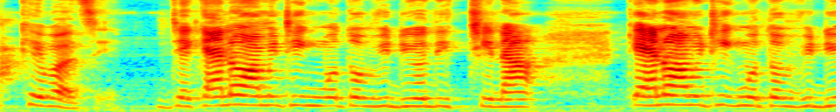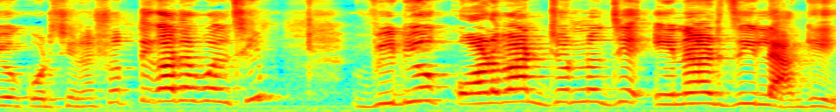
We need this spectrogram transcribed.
আক্ষেপ আছে যে কেন আমি ঠিকমতো ভিডিও দিচ্ছি না? কেন আমি ঠিক মতো ভিডিও করছি না? সত্যি কথা বলছি ভিডিও করবার জন্য যে এনার্জি লাগে,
